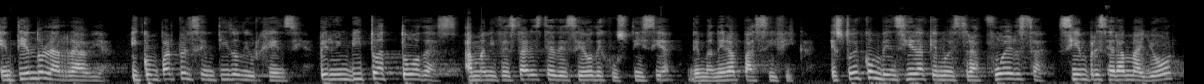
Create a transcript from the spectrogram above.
Entiendo la rabia y comparto el sentido de urgencia, pero invito a todas a manifestar este deseo de justicia de manera pacífica. Estoy convencida que nuestra fuerza siempre será mayor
